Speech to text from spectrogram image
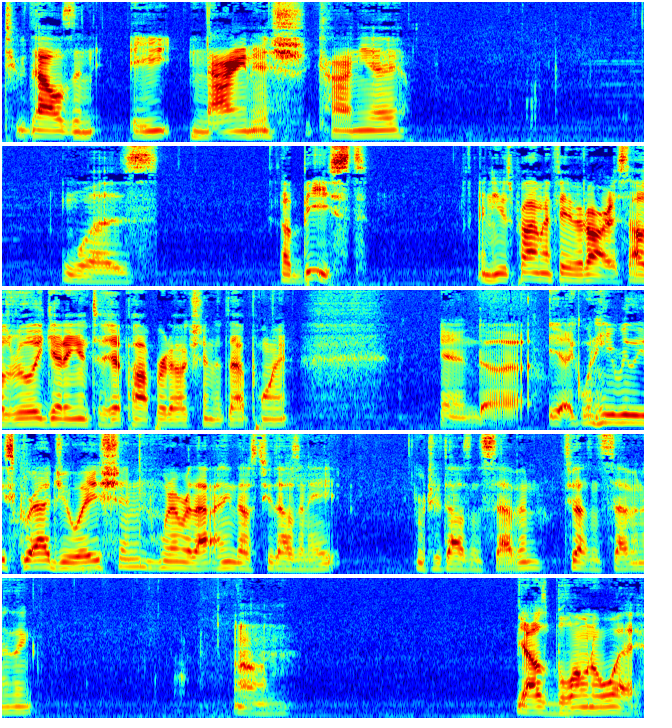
2008 nine ish Kanye was a beast and he was probably my favorite artist. I was really getting into hip hop production at that point. And uh, yeah, like when he released Graduation, whatever that, I think that was 2008 or 2007, 2007, I think. Um, yeah, I was blown away.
